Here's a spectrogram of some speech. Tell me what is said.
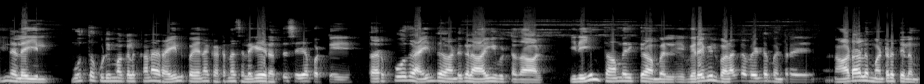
இந்நிலையில் மூத்த குடிமக்களுக்கான ரயில் பயண கட்டண சலுகை ரத்து செய்யப்பட்டு தற்போது ஐந்து ஆண்டுகள் ஆகிவிட்டதால் இனியும் தாமதிக்காமல் விரைவில் வழங்க வேண்டும் என்று நாடாளுமன்றத்திலும்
